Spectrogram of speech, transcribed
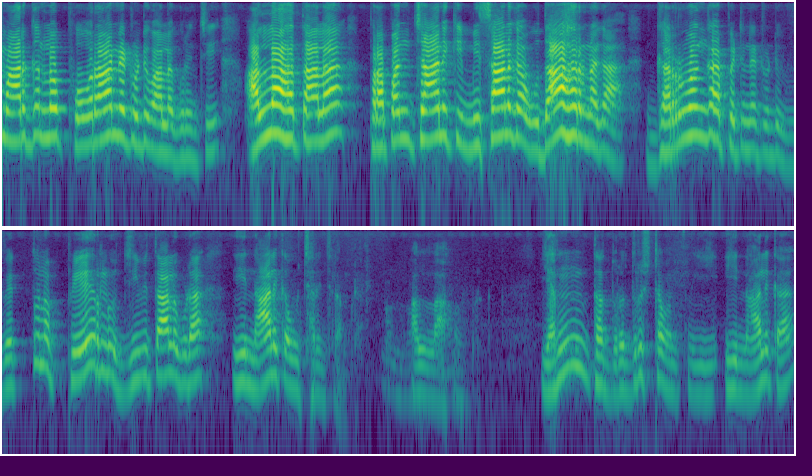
మార్గంలో పోరాడినటువంటి వాళ్ళ గురించి అల్లాహతాల ప్రపంచానికి మిసాలుగా ఉదాహరణగా గర్వంగా పెట్టినటువంటి వ్యక్తుల పేర్లు జీవితాలు కూడా ఈ నాలిక ఉచ్చరించడం లేదు. అల్లాహ్ ఎంత దురదృష్టవంతం ఈ ఈ నాలిక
